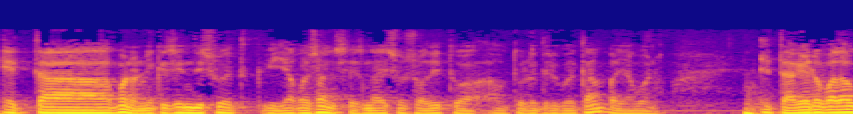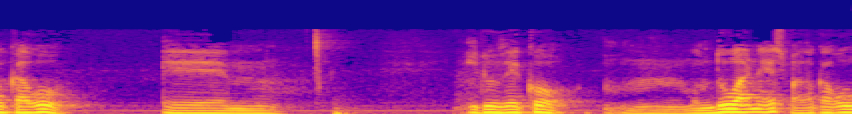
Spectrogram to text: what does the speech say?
Eta, bueno, nik ezin dizuet gehiago esan, ez naiz oso ditu auto elektrikoetan, baina, bueno. Eta gero badaukagu, e, irudeko munduan, ez, badaukagu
